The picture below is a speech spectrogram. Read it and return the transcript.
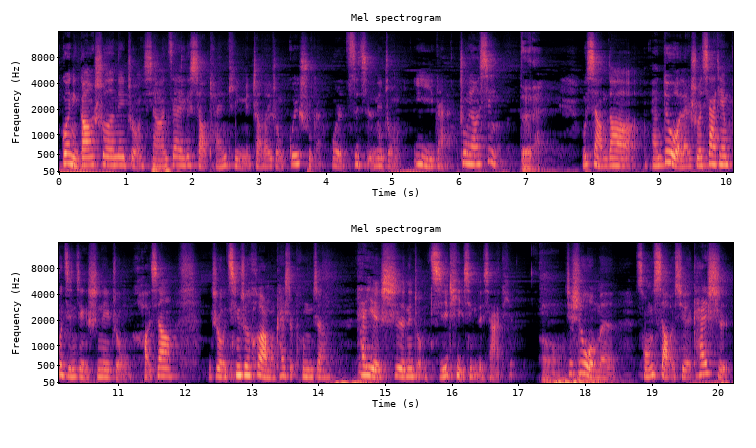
不过你刚刚说的那种想要在一个小团体里面找到一种归属感或者自己的那种意义感、重要性，对我想到，反正对我来说，夏天不仅仅是那种好像这种青春荷尔蒙开始膨胀，它也是那种集体性的夏天。哦，就是我们从小学开始，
